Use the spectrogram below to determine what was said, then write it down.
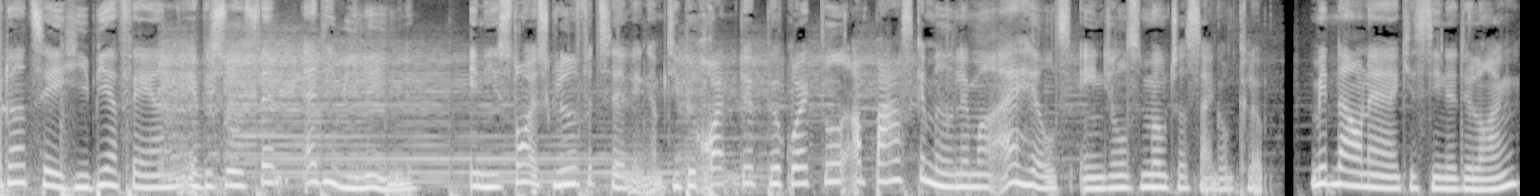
lytter til Hippie-affæren, episode 5 af De Vilde Engle. En historisk lydfortælling om de berømte, berygtede og barske medlemmer af Hells Angels Motorcycle Club. Mit navn er Christine Delerang.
